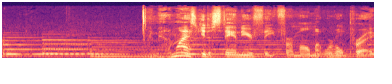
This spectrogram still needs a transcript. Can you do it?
Amen. I'm going to ask you to stand to your feet for a moment. We're going to pray.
